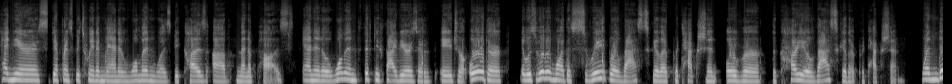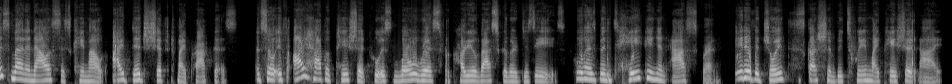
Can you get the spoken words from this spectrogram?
10 years difference between a man and woman was because of menopause. And in a woman 55 years of age or older, it was really more the cerebrovascular protection over the cardiovascular protection. When this meta-analysis came out, I did shift my practice. And so if I have a patient who is low risk for cardiovascular disease, who has been taking an aspirin it is a joint discussion between my patient and I,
